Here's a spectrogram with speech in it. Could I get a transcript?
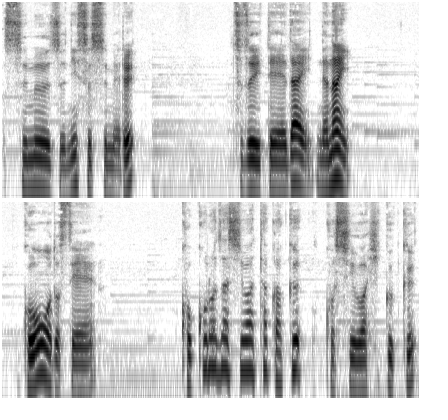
スムーズに進める。続いて第7位。ゴード星。志は高く腰は低く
